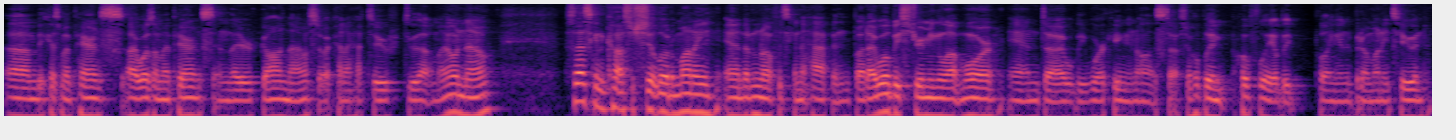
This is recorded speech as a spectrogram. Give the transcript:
um, because my parents, I was on my parents and they're gone now, so I kind of have to do that on my own now. So that's going to cost a shitload of money, and I don't know if it's going to happen, but I will be streaming a lot more, and uh, I will be working and all that stuff. So hopefully, hopefully I'll be pulling in a bit of money too, and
